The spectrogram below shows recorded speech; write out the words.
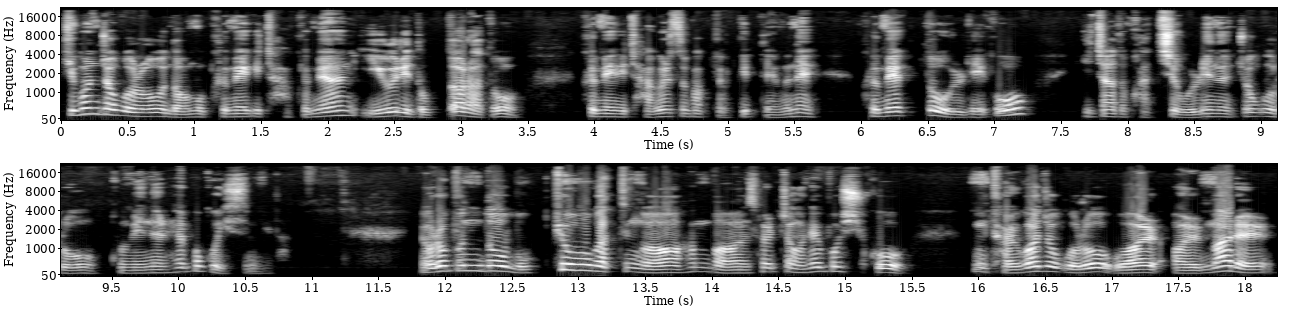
기본적으로 너무 금액이 작으면 이율이 높더라도 금액이 작을 수밖에 없기 때문에 금액도 올리고 이자도 같이 올리는 쪽으로 고민을 해보고 있습니다. 여러분도 목표 같은 거 한번 설정을 해보시고 결과적으로 월 얼마를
